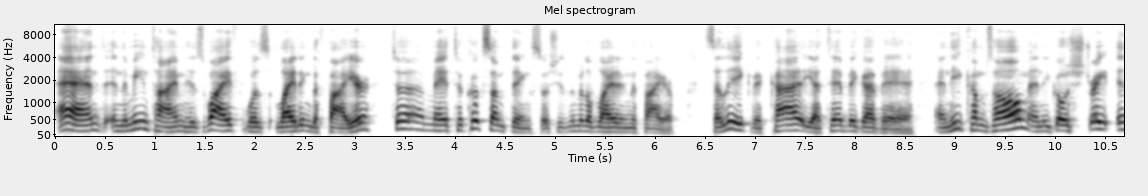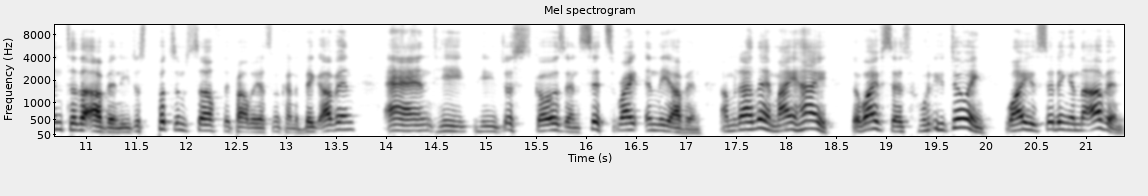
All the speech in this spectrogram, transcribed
and in the meantime, his wife was lighting the fire to, to cook something. So she's in the middle of lighting the fire. Salik And he comes home and he goes straight into the oven. He just puts himself, they probably have some kind of big oven, and he, he just goes and sits right in the oven. Amrale, my hai. The wife says, What are you doing? Why are you sitting in the oven?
